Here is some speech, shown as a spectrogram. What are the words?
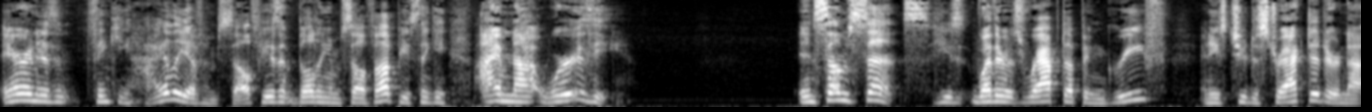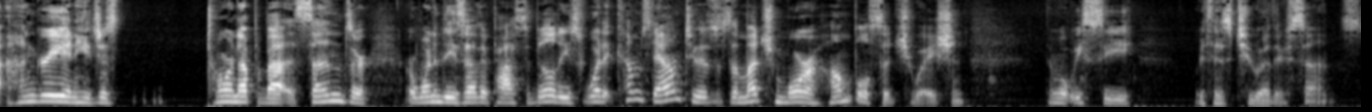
Aaron isn't thinking highly of himself. He isn't building himself up. He's thinking, I'm not worthy. In some sense, he's whether it's wrapped up in grief and he's too distracted or not hungry and he just torn up about his sons or or one of these other possibilities, what it comes down to is it's a much more humble situation than what we see with his two other sons.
